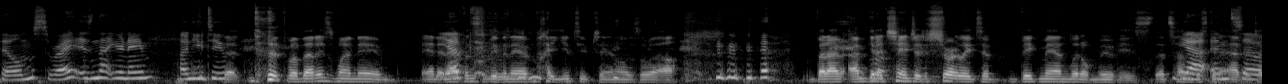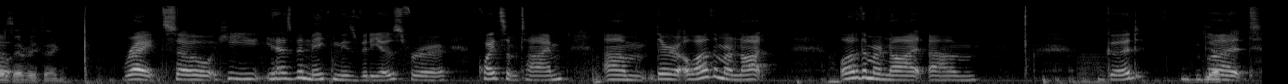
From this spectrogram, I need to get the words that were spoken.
films. Right? Isn't that your name on YouTube? That well, that is my name, and it Yep. happens to be the name of my YouTube channel as well. But I'm I'm gonna Well- change it shortly to Big Man Little Movies. That's how Yeah, I'm just gonna and so- advertise everything. Right. So he has been making these videos for quite some time. Um, there, a lot of them are not, a lot of them are not um, good, but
